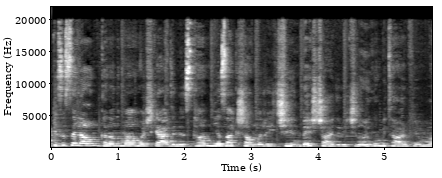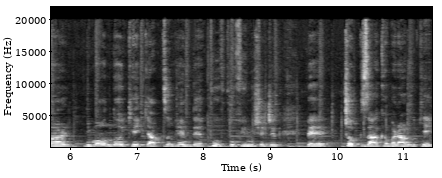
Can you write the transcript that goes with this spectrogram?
Herkese selam, kanalıma hoş geldiniz. Tam yaz akşamları için, 5 çayları için uygun bir tarifim var. Limonlu kek yaptım. Hem de puf puf yumuşacık ve çok güzel kabaran bir kek.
